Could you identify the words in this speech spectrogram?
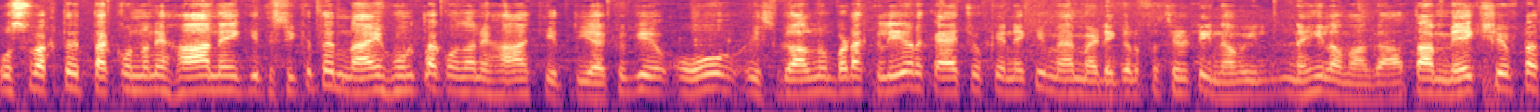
ਉਸ ਵਕਤ ਤੱਕ ਉਹਨਾਂ ਨੇ ਹਾਂ ਨਹੀਂ ਕੀਤੀ ਸੀ, ਕਿਤੇ ਨਾ ਹੀ ਹੁਣ ਤੱਕ ਉਹਨਾਂ ਨੇ ਹਾਂ ਕੀਤੀ ਹੈ, ਕਿਉਂਕਿ ਉਹ ਇਸ ਗੱਲ ਨੂੰ ਬੜਾ ਕਲੀਅਰ ਕਹਿ ਚੁੱਕੇ ਨੇ ਕਿ ਮੈਂ ਮੈਡੀਕਲ ਫੈਸਿਲਿਟੀ ਨਵੀਂ ਨਹੀਂ ਲਵਾਂਗਾ। ਤਾਂ ਮੇਕ ਸ਼ਿਫਟ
